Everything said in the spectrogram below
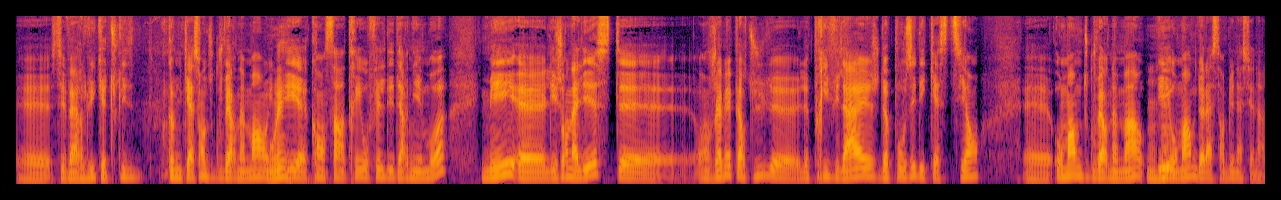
Euh, c'est vers lui que toutes les communications du gouvernement ont Oui. été euh, concentrées au fil des derniers mois. Mais euh, les journalistes n'ont jamais perdu le, le privilège de poser des questions euh, aux membres du gouvernement Mhm. et aux membres de l'Assemblée nationale.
